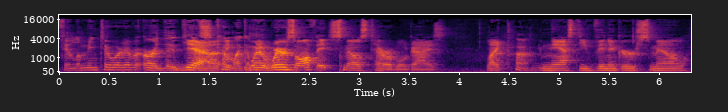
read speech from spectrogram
filament or whatever, or the yeah, it's kind of like a, when it wears off, it smells terrible, guys. Like Huh. nasty vinegar smell.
